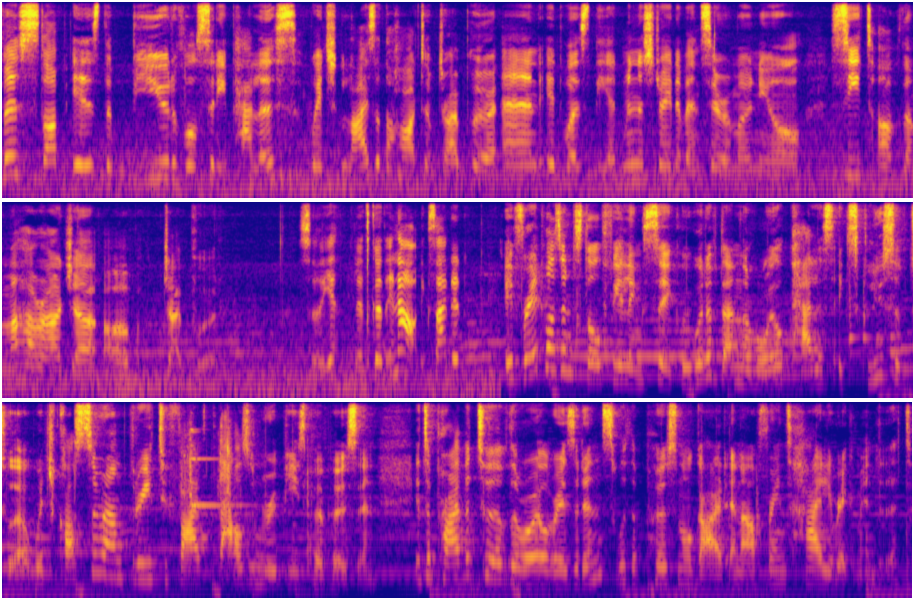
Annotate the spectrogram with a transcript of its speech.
First stop is the beautiful city palace which lies at the heart of Jaipur and it was the administrative and ceremonial seat of the Maharaja of Jaipur. So yeah, let's go there now. Excited! If Red wasn't still feeling sick, we would have done the Royal Palace exclusive tour, which costs around 3 to 5,000 rupees per person. It's a private tour of the royal residence with a personal guide and our friends highly recommended it.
